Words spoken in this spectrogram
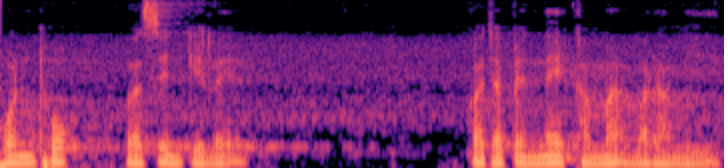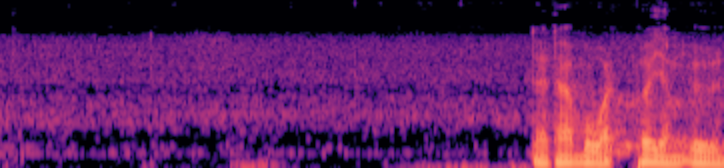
พ้นทุกข์เพื่อสิ้นกิเลส ก็จะเป็นเนคขมะบารมี แต่ถ้าบวชเพื่ออย่างอื่น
